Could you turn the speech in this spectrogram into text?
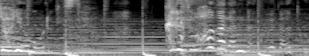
전혀 모르겠어요. 그래서 화가 난다고요, 나도.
